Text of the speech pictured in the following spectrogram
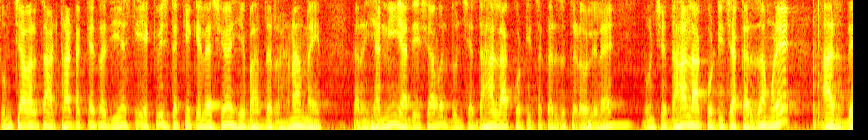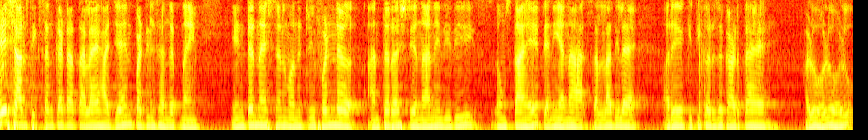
तुमच्यावरचा अठरा टक्क्याचा जीएसटी एकवीस टक्के केल्याशिवाय हे बहादर राहणार नाहीत. कारण ह्यांनी या देशावर दोनशे दहा लाख कोटीचं कर्ज चढवलेलं आहे. दोनशे दहा लाख कोटीच्या कर्जामुळे आज देश आर्थिक संकटात आलाय हा जयंत पाटील सांगत नाही. इंटरनॅशनल मॉनिटरी फंड आंतरराष्ट्रीय नाणेनिधी संस्था आहे. त्यांनी यांना सल्ला दिलाय. अरे किती कर्ज काढताय? हळूहळू हळू.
